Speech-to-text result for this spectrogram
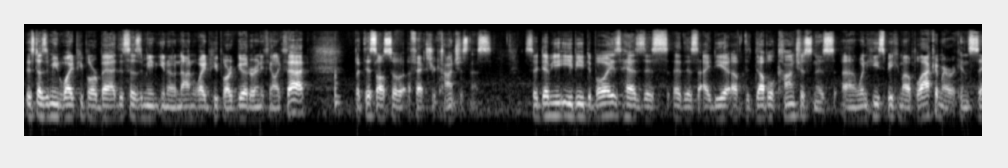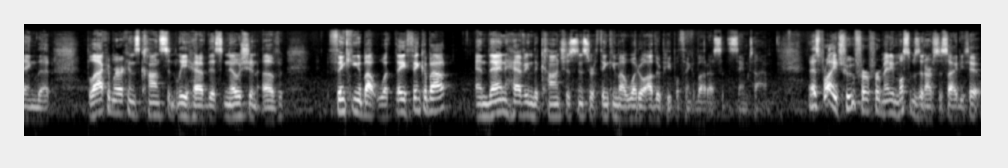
This doesn't mean white people are bad. This doesn't mean you know non-white people are good or anything like that. But this also affects your consciousness. So W.E.B. Du Bois has this uh, this idea of the double consciousness uh, when he's speaking about Black Americans, saying that Black Americans constantly have this notion of thinking about what they think about and then having the consciousness or thinking about what do other people think about us at the same time. And that's probably true for, for many Muslims in our society too.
